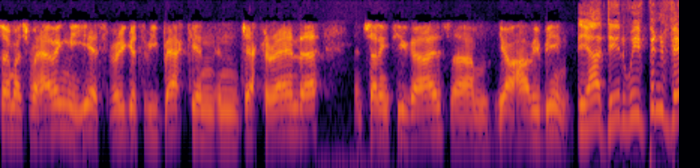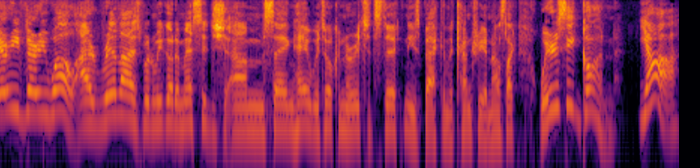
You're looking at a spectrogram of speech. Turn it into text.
so much for having me. Yes, very good to be back in, in Jacaranda and chatting to you guys. Um, yeah, how have you been? Yeah, dude, we've been very, very well. I realized when we got a message um, saying, hey, we're talking to Richard Stirton, he's back in the country, and I was like, where is he gone? Yeah.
